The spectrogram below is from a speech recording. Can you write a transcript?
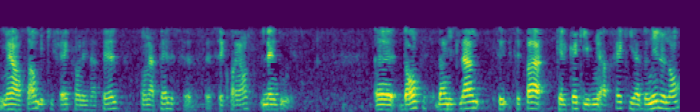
met ensemble et qui fait qu'on les appelle, on appelle ces croyances l'hindouisme. Euh, donc, dans l'islam, c'est, pas quelqu'un qui est venu après qui a donné le nom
